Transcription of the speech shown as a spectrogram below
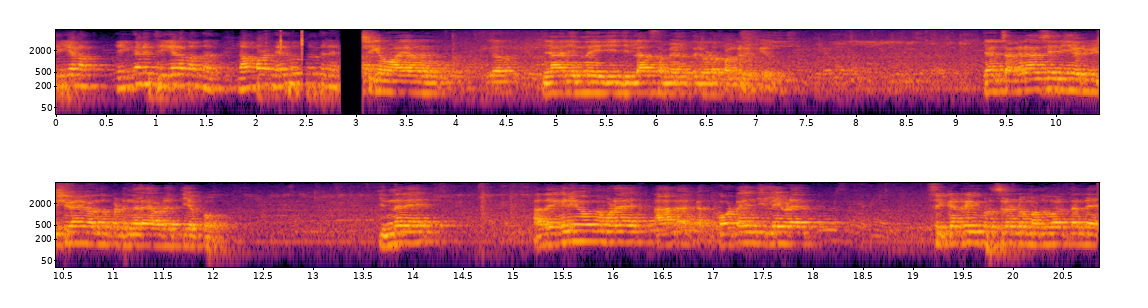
ചെയ്യണം എങ്ങനെ ചെയ്യണമെന്ന് നമ്മുടെ നേതൃത്വത്തിന് ഞാൻ ഇന്ന് ഈ ജില്ലാ സമ്മേളനത്തിലൂടെ പങ്കെടുക്കുന്നത്. ഞാൻ ചങ്ങനാശ്ശേരി ഒരു വിഷയമായി ബന്ധപ്പെട്ട് ഇന്നലെ അവിടെ എത്തിയപ്പോൾ ഇന്നലെ അതെങ്ങനെയോ നമ്മുടെ കോട്ടയം ജില്ലയുടെ സെക്രട്ടറിയും പ്രസിഡന്റും അതുപോലെ തന്നെ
